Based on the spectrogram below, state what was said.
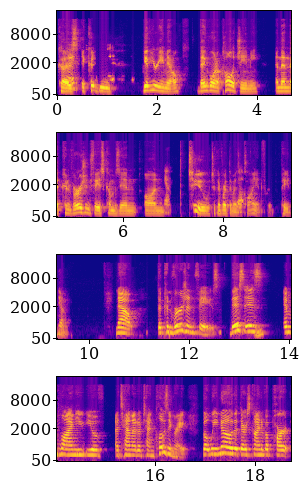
because okay. it could be give your email, then go on a call with Jamie and then the conversion phase comes in on yeah. two to convert them as yeah. a client for paid money. Now, the conversion phase, this is mm-hmm. implying you you have a 10 out of 10 closing rate, but we know that there's kind of a part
